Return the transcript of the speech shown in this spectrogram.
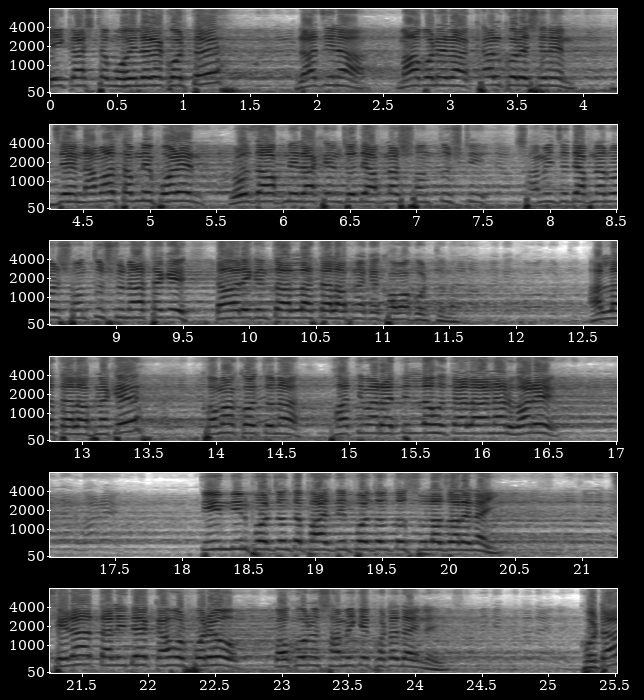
এই কাজটা মহিলারা করতে রাজি না। মা বোনেরা খেয়াল করে শোনেন যে নামাজ আপনি পড়েন, রোজা আপনি রাখেন, যদি আপনার সন্তুষ্টি, স্বামী যদি আপনার উপর সন্তুষ্ট না থাকে, তাহলে কিন্তু আল্লাহ তালা আপনাকে ক্ষমা করতো না। আল্লাহ তালা আপনাকে ক্ষমা করতো না। ফাতিমা রাদিল্লাহ তালা আনার ঘরে তিন দিন পর্যন্ত, পাঁচ দিন পর্যন্ত চুলা জলে নাই। ছেঁড়া তালি দেয় কাপড় পরেও কখনো স্বামীকে খোটা দেয় নাই। খোটা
